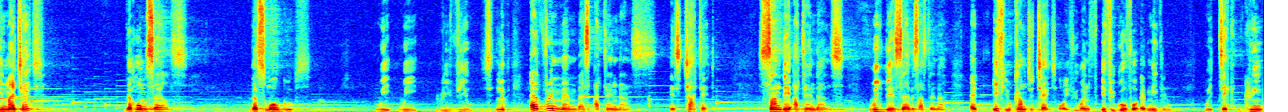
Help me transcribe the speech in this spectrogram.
In my church, the home cells, the small groups, we, we review. Look, every member's attendance is charted. Sunday attendance, weekday service attendance. And if you come to church or if you went, if you go for a meeting, we take green,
